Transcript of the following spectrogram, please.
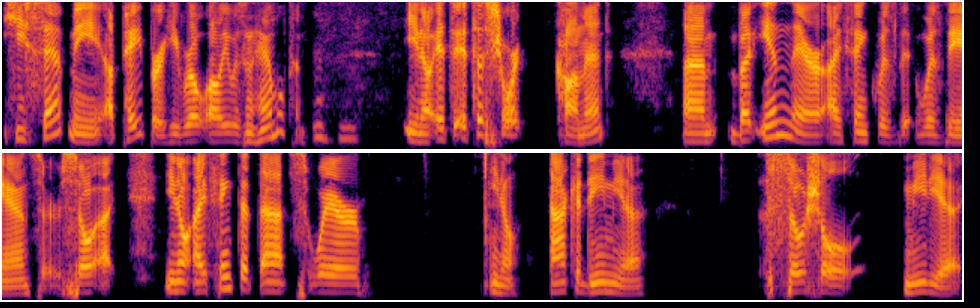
he sent me a paper he wrote while he was in Hamilton. Mm-hmm. You know, it's it's a short comment, um, but in there, I think was the, was the answer. So, I, you know, I think that that's where, you know, academia, social media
